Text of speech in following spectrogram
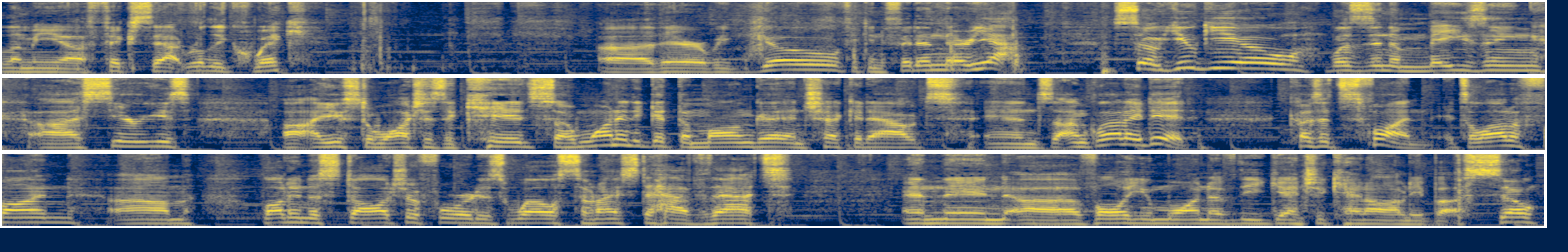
Let me uh, fix that really quick. Uh, there we go, if you can fit in there. Yeah, So Yu-Gi-Oh! was an amazing uh, series uh, I used to watch as a kid, so I wanted to get the manga and check it out, and I'm glad I did, because it's fun. It's a lot of fun, um, a lot of nostalgia for it as well, so nice to have that, and then uh, Volume 1 of the Genshiken Omnibus. So,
